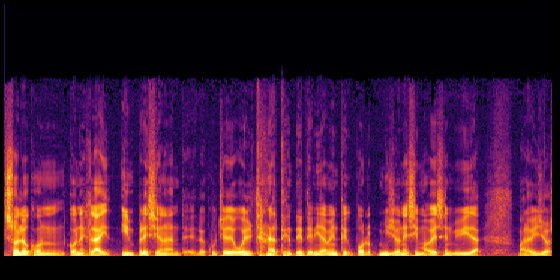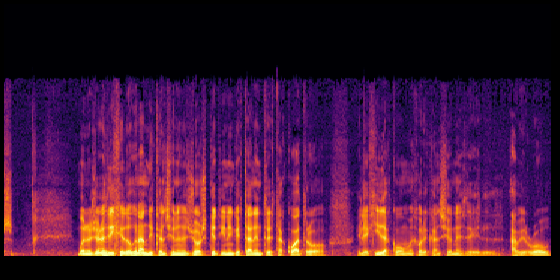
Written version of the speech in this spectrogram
solo con, con slide, impresionante. Lo escuché de vuelta detenidamente por millonésima vez en mi vida. Maravilloso. Bueno, yo les dije dos grandes canciones de George que tienen que estar entre estas cuatro elegidas como mejores canciones del Abbey Road.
